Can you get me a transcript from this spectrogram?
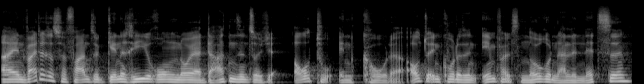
Ein weiteres Verfahren zur Generierung neuer Daten sind solche Autoencoder. Autoencoder sind ebenfalls neuronale Netze,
